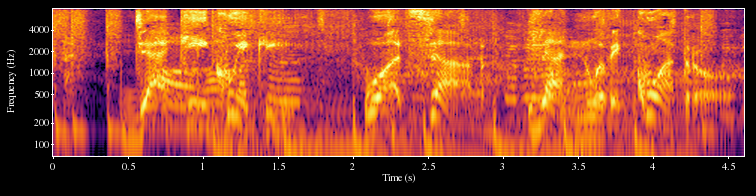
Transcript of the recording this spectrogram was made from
Jackie Quickie, WhatsApp, la 94.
